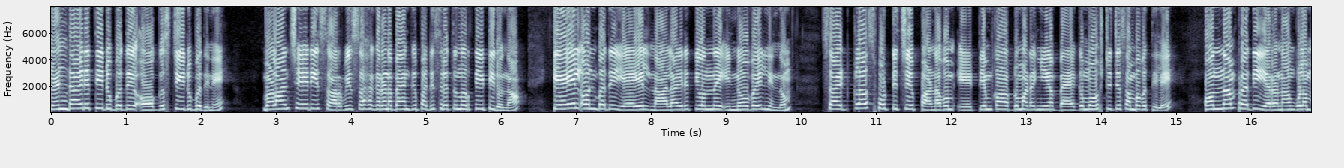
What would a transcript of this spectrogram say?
രണ്ടായിരത്തി ഇരുപത് ഓഗസ്റ്റ് ഇരുപതിന് വളാഞ്ചേരി സർവീസ് സഹകരണ ബാങ്ക് പരിസരത്ത് നിർത്തിയിട്ടിരുന്ന കെ എൽ ഒൻപത് എ എൽ നാലായിരത്തി ഒന്ന് ഇന്നോവയിൽ നിന്നും സൈഡ് ക്ലാസ് പൊട്ടിച്ച് പണവും എ ടി എം കാർഡും അടങ്ങിയ ബാഗ് മോഷ്ടിച്ച സംഭവത്തിലെ ഒന്നാം പ്രതി എറണാകുളം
